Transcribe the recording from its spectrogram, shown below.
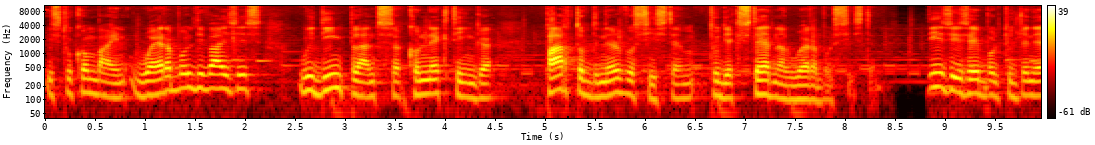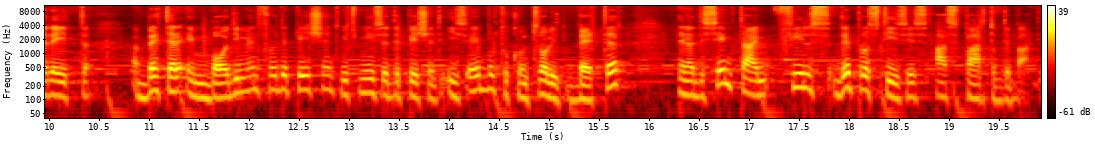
is to combine wearable devices with implants connecting part of the nervous system to the external wearable system. This is able to generate a better embodiment for the patient, which means that the patient is able to control it better and at the same time feels the prosthesis as part of the body.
